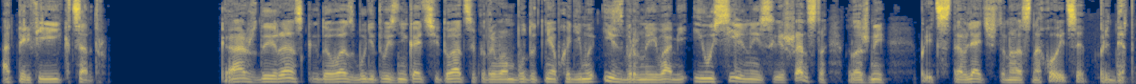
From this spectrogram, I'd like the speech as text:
от периферии к центру. Каждый раз, когда у вас будет возникать ситуация, в которой вам будут необходимы избранные вами и усиленные совершенства, вы должны представлять, что на вас находится предмет.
